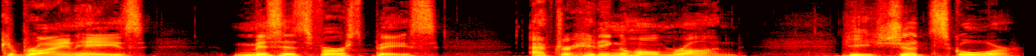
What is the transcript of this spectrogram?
Brian Hayes misses first base after hitting a home run. He should score,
